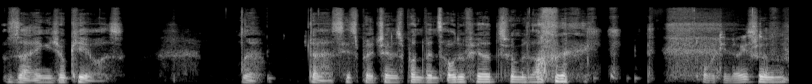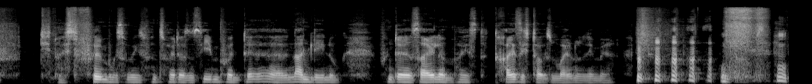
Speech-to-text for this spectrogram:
sah eigentlich okay aus. Ja, da ist jetzt bei James Bond, wenns Auto fährt, schon wieder. Oh, die neueste, die neueste Filmung ist übrigens von 2007 von der, äh, in Anlehnung von der Asylum heißt 30.000 Meilen oder mehr.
